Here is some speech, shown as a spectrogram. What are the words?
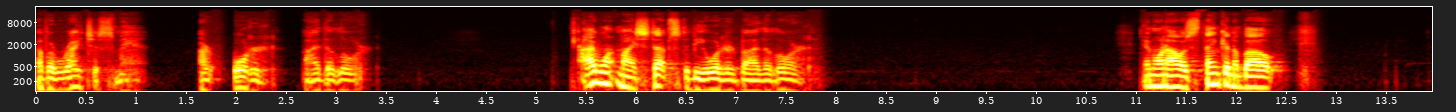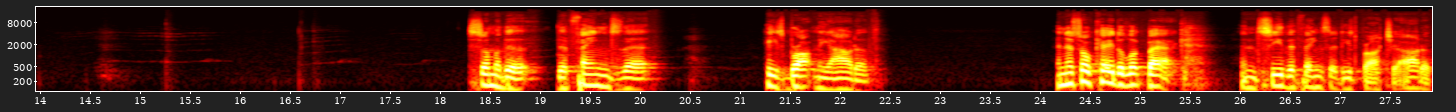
of a righteous man are ordered by the Lord. I want my steps to be ordered by the Lord. And when I was thinking about some of the, the things that he's brought me out of, and it's okay to look back and see the things that he's brought you out of.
